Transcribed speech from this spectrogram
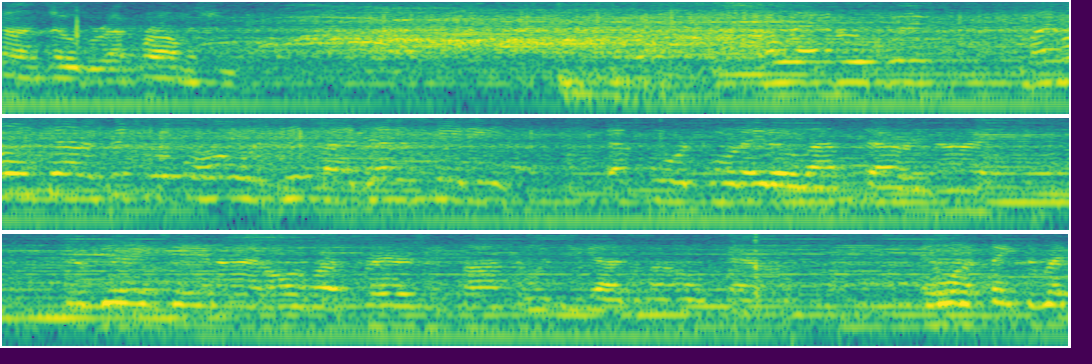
times over, I promise you background real quick. My hometown of Picher, Oklahoma was hit by a devastating F4 tornado last Saturday night. So Gary, Jay, and I, and all of our prayers and thoughts are with you guys in my hometown. And I want to thank the Red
